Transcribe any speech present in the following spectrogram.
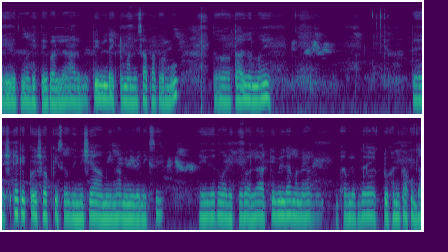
এই যে তোমরা দেখতেই পারলে। আর টেবিলটা একটু মানে সাফা করব। তো তার জন্যই তো এক এক করে সব কিছু জিনিসে আমি নামিয়ে নিবে নিচ্ছি এই যে তোমরা দেখতে পারলে। আর টেবিলটা মানে ভাবলাম যে একটুখানি কাপড়টা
